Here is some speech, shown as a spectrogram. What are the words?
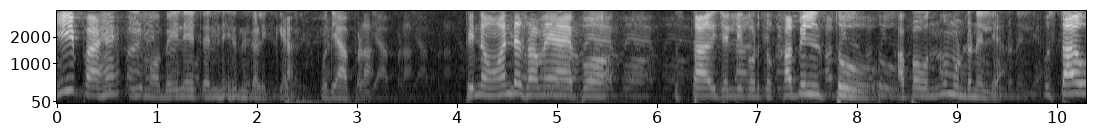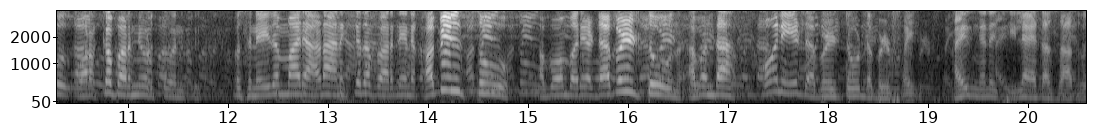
ഈ പഹ ഈ മൊബൈലിൽ തന്നെ ഇരുന്ന് കളിക്കുക പുതിയാപ്പിള പിന്നെ ഓന്റെ സമയമായപ്പോ ഉസ്താദ് ചൊല്ലിക്കൊടുത്തു കബിൽ തു അപ്പൊ ഒന്നും ഉണ്ടണില്ല ഉസ്താവ് ഉറക്കെ പറഞ്ഞു കൊടുത്തു എനിക്ക് അപ്പൊ സ്നേഹിതന്മാരാണ് അനക്കത പറഞ്ഞു കബിൽ ടു അപ്പൊ ഓൻ പറയാ ഡബിൾ ടു അപ്പൊ എന്താ? ഓൻ ഈ ഡബിൾ ടു ഡബിൾ ഫൈവ് അത് ഇങ്ങനെ ശീലായതാ സാധു.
